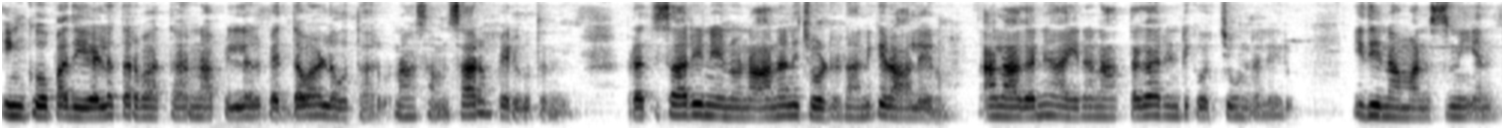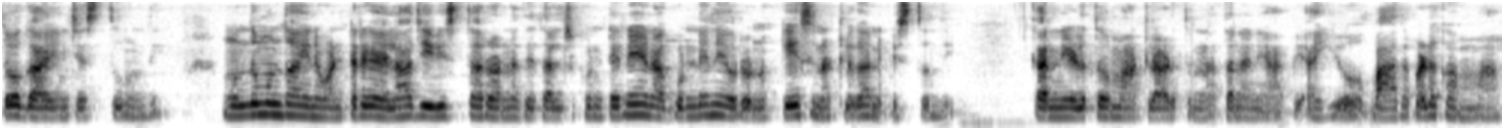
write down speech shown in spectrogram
ఇంకో పది ఏళ్ళ తర్వాత నా పిల్లలు పెద్దవాళ్ళు అవుతారు నా సంసారం పెరుగుతుంది. ప్రతిసారి నేను నాన్నని చూడడానికి రాలేను. అలాగని ఆయన నా అత్తగారింటికి వచ్చి ఉండలేరు. ఇది నా మనసుని ఎంతో గాయం చేస్తూ ఉంది. ముందు ముందు ఆయన ఒంటరిగా ఎలా జీవిస్తారు అన్నది తలుచుకుంటేనే నా గుండెని ఎవరో నొక్కేసినట్లుగా అనిపిస్తుంది. కన్నీళ్ళతో మాట్లాడుతున్న తనని ఆపి అయ్యో బాధపడకు అమ్మా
